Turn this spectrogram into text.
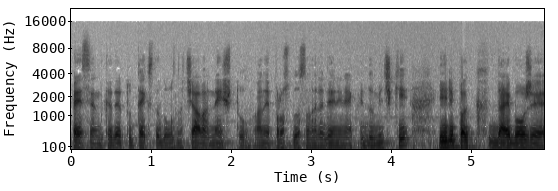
песен, където текста да означава нещо, а не просто да са наредени някакви думички, или пък, дай Боже,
